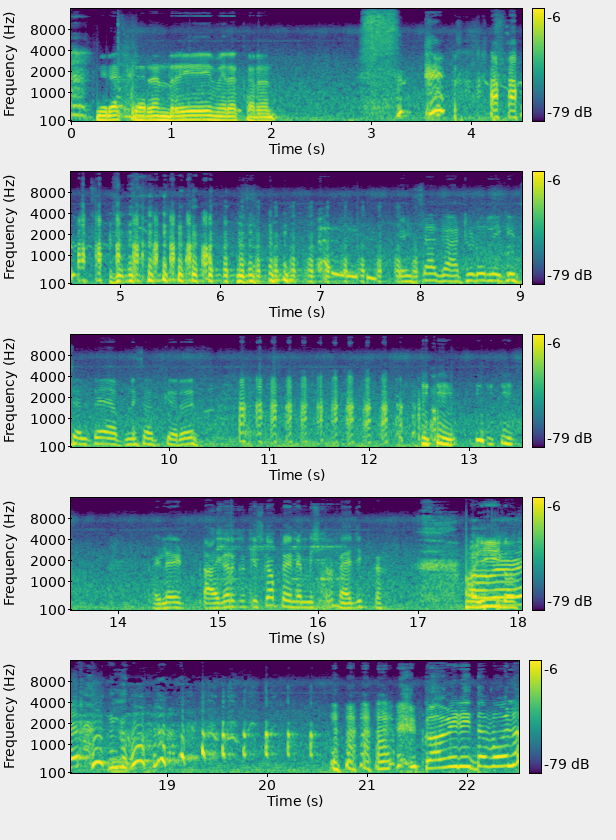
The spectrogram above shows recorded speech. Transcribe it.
मेरा करण रे मेरा करण। ऐसा गाठड़ो लेके चलता है अपने साथ करण। पहले टाइगर का किसका प्लेन है? मिस्टर मैजिक का? कॉमेडी तो बोलो।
